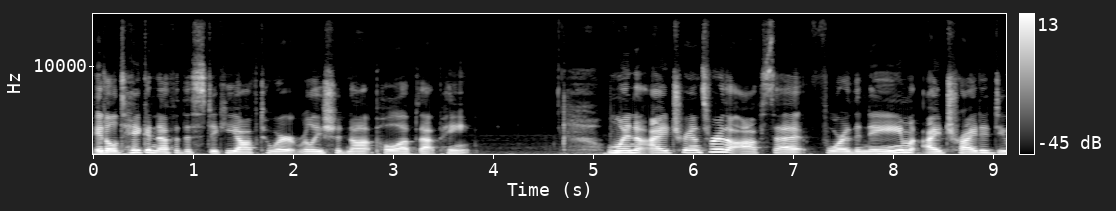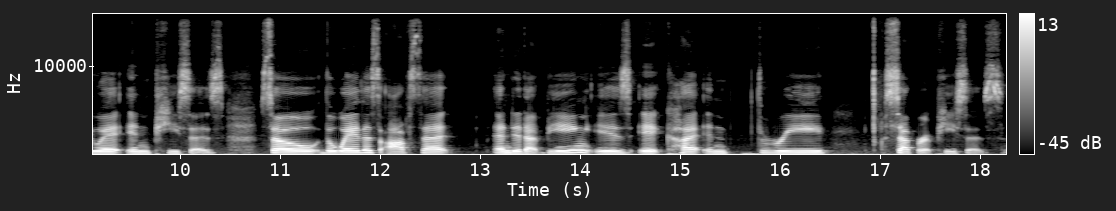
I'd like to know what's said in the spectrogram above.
it'll take enough of the sticky off to where it really should not pull up that paint. When I transfer the offset for the name, I try to do it in pieces. So the way this offset ended up being is it cut in three separate pieces.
